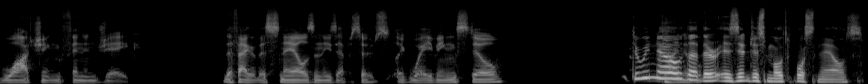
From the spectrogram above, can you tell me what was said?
watching Finn and Jake. The fact that the snail is in these episodes like waving still. Do we know that of. there isn't just multiple snails?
